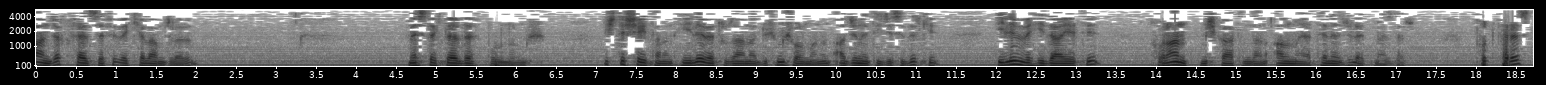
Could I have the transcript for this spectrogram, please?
ancak felsefi ve kelamcıların mesleklerde bulunurmuş. İşte şeytanın hile ve tuzağına düşmüş olmanın acı neticesidir ki ilim ve hidayeti Kur'an mişkatından almaya tenezzül etmezler. Putperest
